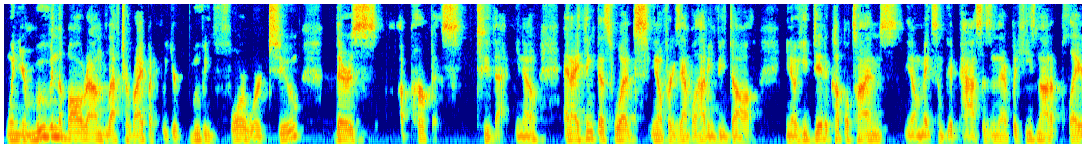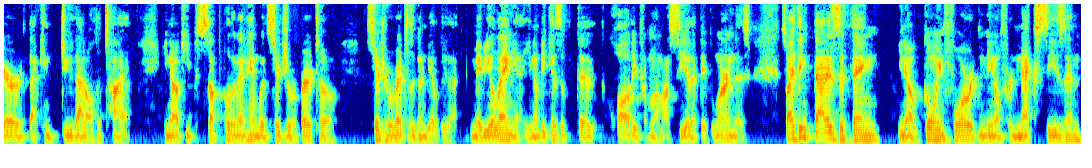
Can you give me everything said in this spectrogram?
when you're moving the ball around left to right, but you're moving forward too, there's a purpose to that, you know? And I think that's what, you know, for example, having Vidal, you know, he did a couple times, you know, make some good passes in there, but he's not a player that can do that all the time. You know, if you supplement him with Sergio Roberto, Sergio Roberto is going to be able to do that. Maybe Aleñá, you know, because of the quality from La Masia that they've learned this. So I think that is the thing, you know, going forward, you know, for next season.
